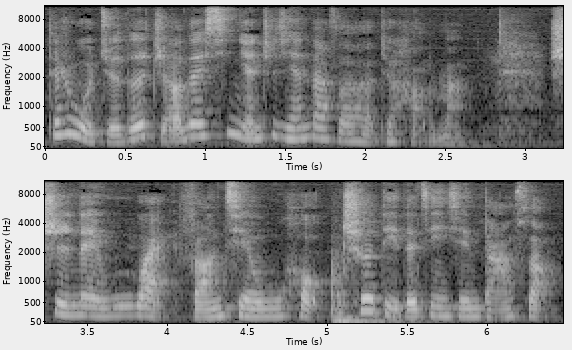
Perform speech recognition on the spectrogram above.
但是我觉得，只要在新年之前大扫扫就好了嘛。室内屋外、房前屋后，彻底的进行打扫，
